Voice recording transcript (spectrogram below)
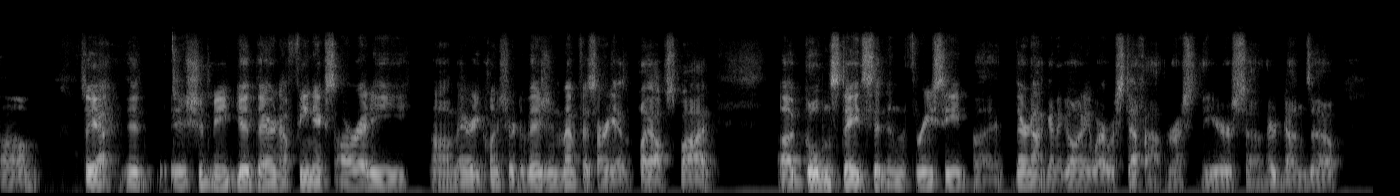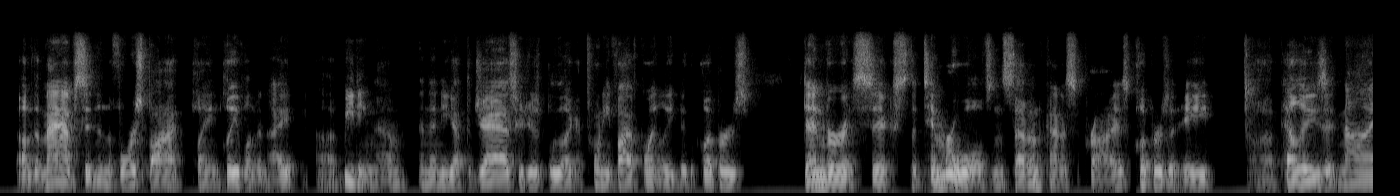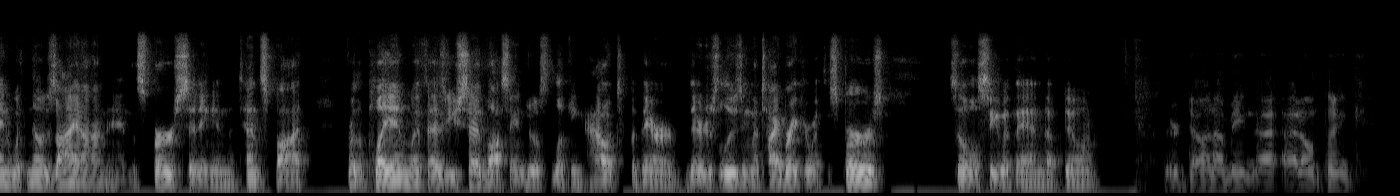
Um, so yeah, it, it should be good there. Now Phoenix already um, they already clinched their division. Memphis already has a playoff spot. Uh, Golden State sitting in the three seed, but they're not going to go anywhere with Steph out the rest of the year, so they're done. So um, the Mavs sitting in the four spot, playing Cleveland tonight, uh, beating them, and then you got the Jazz who just blew like a 25 point lead to the Clippers. Denver at six, the Timberwolves in seventh, kind of surprise. Clippers at eight, uh, at nine with no Zion, and the Spurs sitting in the tenth spot for the play-in. With, as you said, Los Angeles looking out, but they are they're just losing the tiebreaker with the Spurs. So we'll see what they end up doing. They're done. I mean, I, I don't think,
